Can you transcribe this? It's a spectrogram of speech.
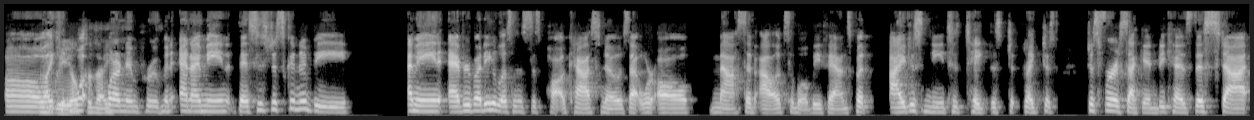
Oh, like what, what an improvement. And I mean, this is just gonna be I mean, everybody who listens to this podcast knows that we're all massive Alex Iwobi fans, but I just need to take this like just just for a second because this stat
